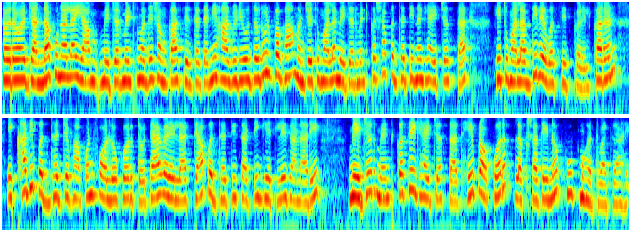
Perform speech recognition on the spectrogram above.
तर ज्यांना कुणाला या मेजरमेंट्समध्ये शंका असतील तर त्यांनी हा व्हिडिओ जरूर बघा. म्हणजे तुम्हाला मेजरमेंट कशा पद्धतीनं घ्यायचे असतात हे तुम्हाला अगदी व्यवस्थित कळेल. कारण एखादी पद्धत जेव्हा आपण फॉलो करतो त्यावेळेला त्या पद्धतीसाठी घेतले जाणारे मेजरमेंट कसे घ्यायचे असतात हे प्रॉपर लक्षात येणं खूप महत्त्वाचं आहे.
